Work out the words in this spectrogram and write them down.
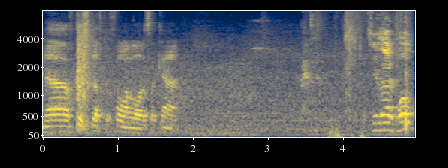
No, I've got stuff to finalise. I can't. See you later, Paul.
